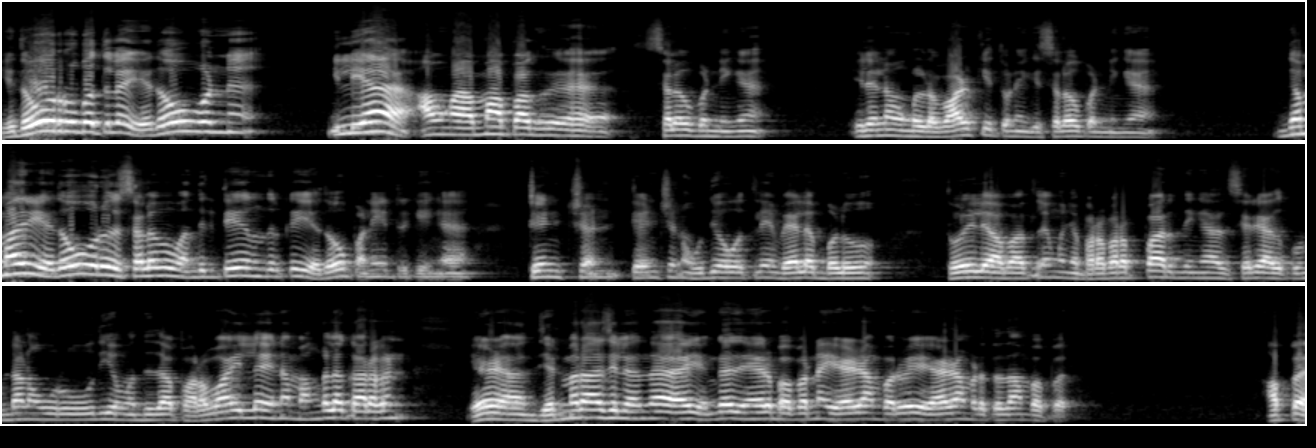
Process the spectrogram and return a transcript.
ஏதோ ஒரு ரூபத்தில் ஏதோ ஒன்று இல்லையா? அவங்க அம்மா அப்பாவுக்கு செலவு பண்ணிங்க. இல்லைன்னா உங்களோட வாழ்க்கை துணைக்கு செலவு பண்ணிங்க. இந்த மாதிரி ஏதோ ஒரு செலவு வந்துக்கிட்டே இருந்திருக்கு. ஏதோ பண்ணிகிட்ருக்கீங்க டென்ஷன் டென்ஷன் உத்தியோகத்துலேயும் வேலை பலு தொழில் வியாபாரத்துலேயும் கொஞ்சம் பரபரப்பாக இருந்தீங்க. அது சரி அதுக்கு உண்டான ஒரு ஊதியம் வந்துதா? பரவாயில்லை. ஏன்னா மங்களக்காரகன் ஏ ஜென்மராசியில் இருந்தால் எங்கே நேரம் பார்ப்பார்னா ஏழாம் பறவை ஏழாம் இடத்தை தான் பார்ப்பார். அப்போ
